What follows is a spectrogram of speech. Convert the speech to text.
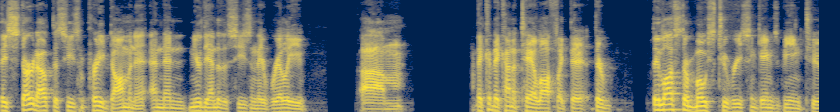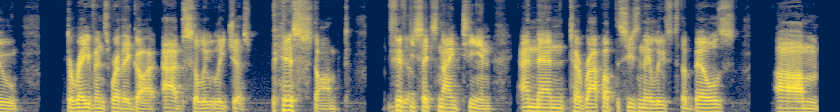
they start out the season pretty dominant, and then near the end of the season they really um they they kind of tail off. Like they they're they lost their most two recent games being to the Ravens, where they got absolutely just piss stomped 56 19 and then to wrap up the season they lose to the bills um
